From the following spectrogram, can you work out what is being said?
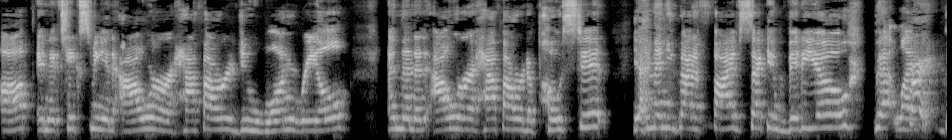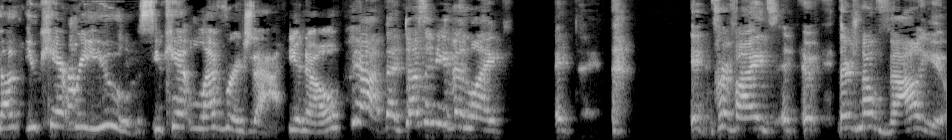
up and it takes me an hour or a half hour to do one reel and then an hour or a half hour to post it yeah. And then you got a five second video that like right. does, you can't reuse. You can't leverage that, you know? Yeah, that doesn't even like it it provides it, it, there's no value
